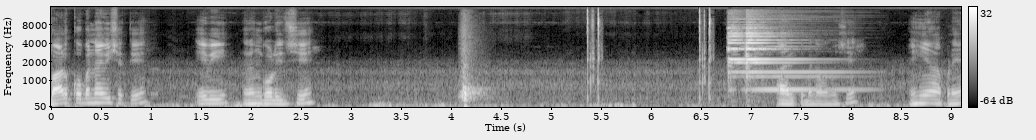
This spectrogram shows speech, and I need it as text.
બાળકો બનાવી શકે એવી રંગોળી છે. આ રીતે બનાવવાનું છે. અહીંયા આપણે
